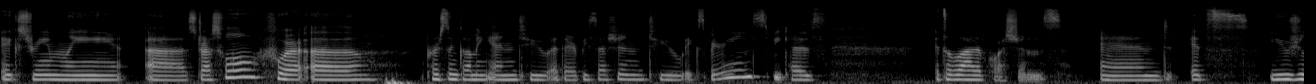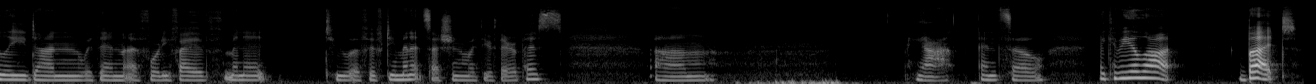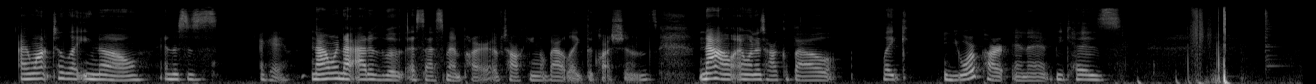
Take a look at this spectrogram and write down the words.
extremely uh, stressful for a person coming into a therapy session to experience because it's a lot of questions and it's usually done within a 45 minute to a 50 minute session with your therapist. Um, yeah, and so it can be a lot. But I want to let you know, and this is okay, now we're not out of the assessment part of talking about like the questions. Now I want to talk about like your part in it because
